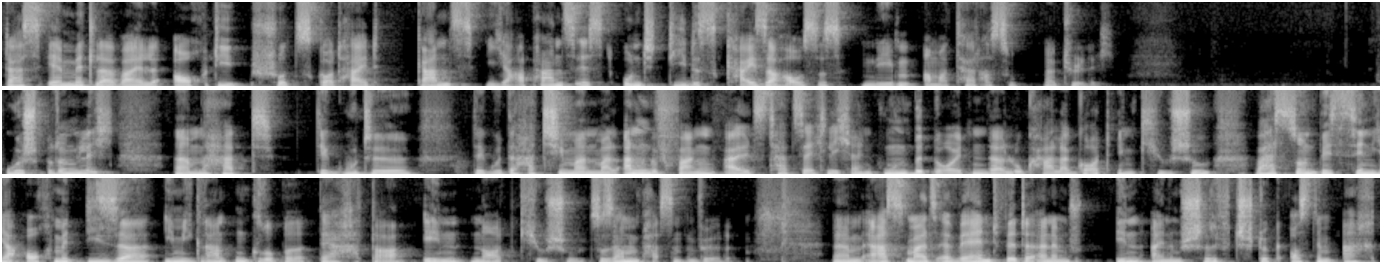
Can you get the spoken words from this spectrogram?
dass er mittlerweile auch die Schutzgottheit ganz Japans ist und die des Kaiserhauses neben Amaterasu natürlich. Ursprünglich ähm, hat der gute, der gute Hachiman mal angefangen als tatsächlich ein unbedeutender lokaler Gott in Kyushu, was so ein bisschen ja auch mit dieser Immigrantengruppe der Hatta in Nord-Kyushu zusammenpassen würde. Ähm, erstmals erwähnt wird er einem, in einem Schriftstück aus dem 8.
